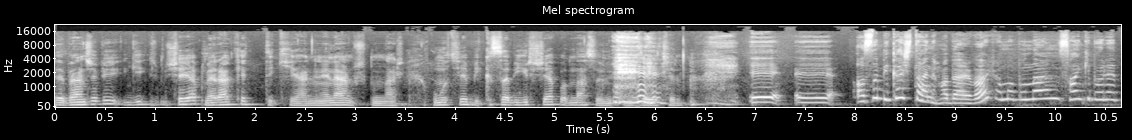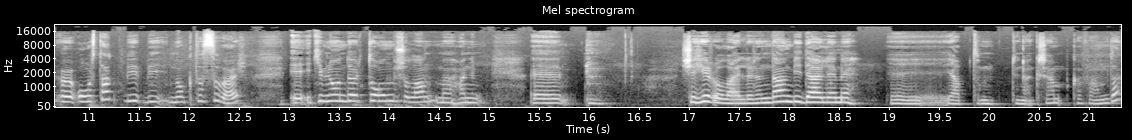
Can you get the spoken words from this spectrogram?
E, bence bir şey yap merak ettik yani nelermiş bunlar. Umut'a bir kısa bir giriş yap ondan sonra müziğe geçelim. e, e, aslında birkaç tane haber var ama bunların sanki böyle e, ortak bir, bir noktası var. E, 2014'te olmuş olan hani e, şehir olaylarından bir derleme e, yaptım dün akşam kafamda.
